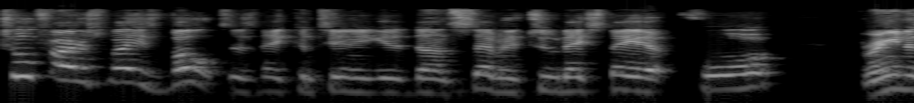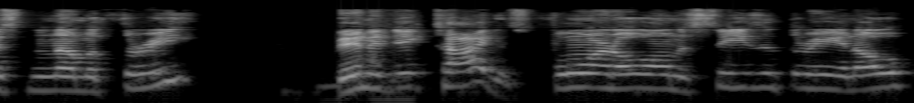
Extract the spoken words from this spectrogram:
Two first place votes as they continue to get it done 72. They stay at four. Bringing us to number three, Benedict Tigers, 4 and 0 on the season, 3 and 0,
